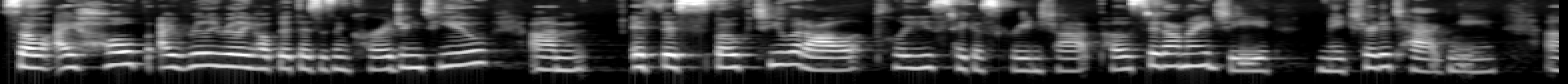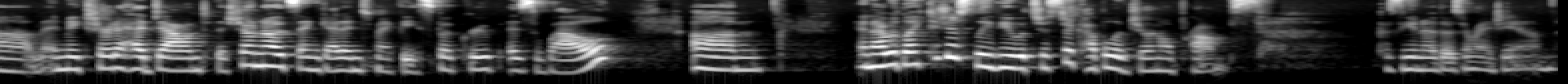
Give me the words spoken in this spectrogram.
so i hope i really really hope that this is encouraging to you um, if this spoke to you at all please take a screenshot post it on ig make sure to tag me um, and make sure to head down to the show notes and get into my Facebook group as well. Um, and I would like to just leave you with just a couple of journal prompts because you know those are my jam.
